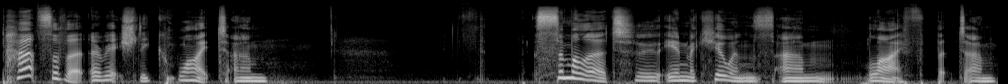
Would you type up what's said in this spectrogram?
parts of it are actually quite um, similar to Ian McEwan's um, life, but um,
